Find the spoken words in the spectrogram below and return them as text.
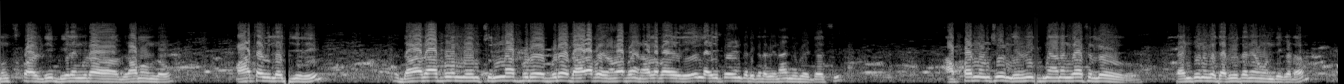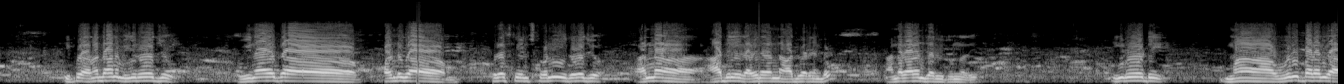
మున్సిపాలిటీ బీరంగూడ గ్రామంలో పాత విలేజ్ ఇది. దాదాపు మేము చిన్నప్పుడు ఎప్పుడో దాదాపు నలభై నలభై ఐదు ఏళ్ళు అయిపోయి ఉంటుంది ఇక్కడ వినాయకం పెట్టేసి. అప్పటి నుంచి నిర్విజ్ఞానంగా అసలు కంటిన్యూగా జరుగుతూనే ఉంది ఇక్కడ. ఇప్పుడు అన్నదానం ఈరోజు వినాయక పండుగ పురస్కరించుకొని ఈరోజు అన్న ఆదిలి రవీంద్రన్న ఆధ్వర్యంలో అన్నదానం జరుగుతున్నది. ఇంకోటి మా ఊరి పరంగా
